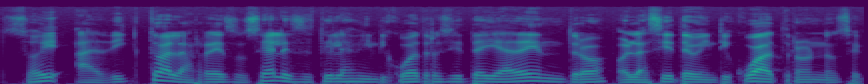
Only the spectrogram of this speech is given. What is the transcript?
soy adicto a las redes sociales, estoy las 24-7 ahí adentro, o las 7-24, no sé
